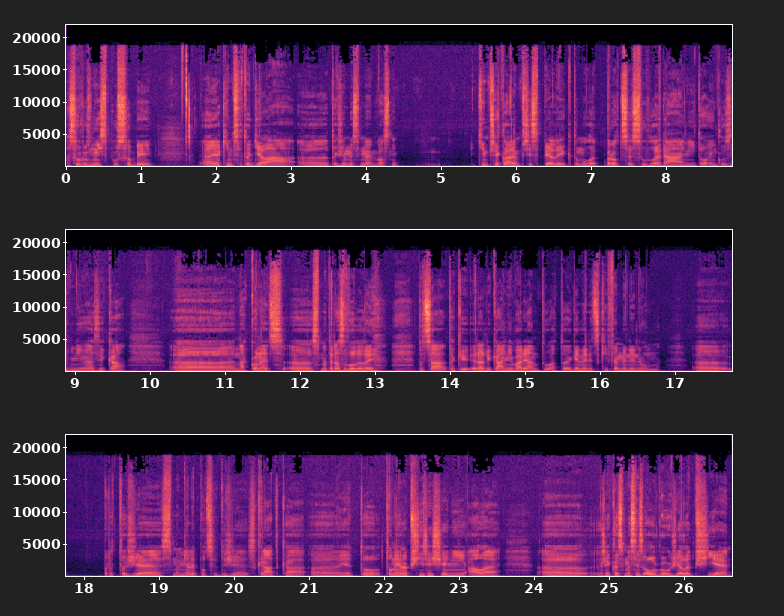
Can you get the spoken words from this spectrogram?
a jsou různý způsoby, eh, jakým se to dělá, eh, takže my jsme vlastně tím překladem přispěli k tomuhle procesu hledání toho inkluzivního jazyka. Nakonec jsme teda zvolili docela taky radikální variantu a to je generický femininum, protože jsme měli pocit, že zkrátka uh, je to to nejlepší řešení, ale uh, řekli jsme si s Olgou, že lepší je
